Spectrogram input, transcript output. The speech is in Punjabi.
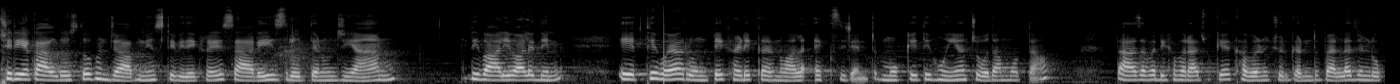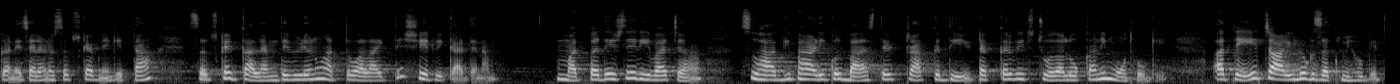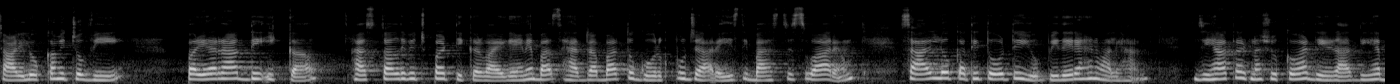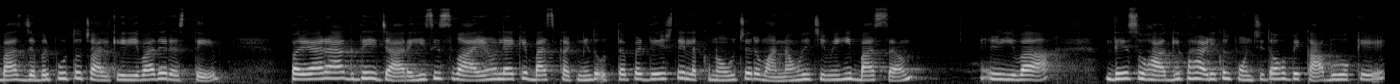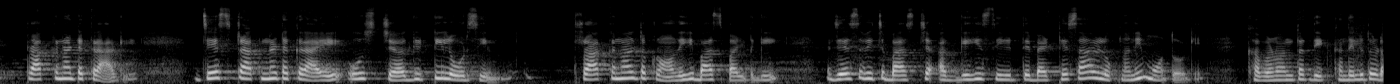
ਸ਼੍ਰੀ ਅਕਾਲ ਦੋਸਤੋ, ਪੰਜਾਬ ਨਿਊਜ਼ ਟੀਵੀ ਦੇਖ ਰਹੇ ਸਾਰੇ ਹੀ ਸਰੋਤਿਆਂ ਨੂੰ ਜੀ ਆਇਆਂ ਨੂੰ। ਦੀਵਾਲੀ ਵਾਲੇ ਦਿਨ ਇੱਥੇ ਹੋਇਆ ਰੋਂਗਟੇ ਖੜੇ ਕਰਨ ਵਾਲਾ ਐਕਸੀਡੈਂਟ ਮੌਕੇ ਤੇ ਹੋਈਆਂ 14 ਮੌਤਾਂ। ਤਾਜ਼ਾ ਵੱਡੀ ਖਬਰ ਆ ਚੁੱਕੀ ਹੈ। ਖਬਰ ਨੂੰ ਸ਼ੁਰੂ ਕਰਨ ਤੋਂ ਪਹਿਲਾਂ ਜਿਨ ਲੋਕਾਂ ਨੇ ਚੈਨਲ ਨੂੰ ਸਬਸਕ੍ਰਾਈਬ ਨਹੀਂ ਕੀਤਾ ਸਬਸਕ੍ਰਾਈਬ ਕਰ ਲੈਣ ਤੇ ਵੀਡੀਓ ਨੂੰ ਹੱਥ ਤੋਂ ਲਾਈਕ ਤੇ ਸ਼ੇਅਰ ਵੀ ਕਰ ਦੇਣਾ। ਮੱਧ ਪ੍ਰਦੇਸ਼ ਦੇ ਰੀਵਾ 'ਚ ਸੁਹਾਗੀ ਪਹਾੜੀ ਕੋਲ ਬੱਸ ਤੇ ਟਰੱਕ ਦੀ ਟੱਕਰ ਵਿੱਚ 14 ਲੋਕਾਂ ਦੀ ਮੌਤ ਹੋ ਗਈ ਅਤੇ 40 ਲੋਕ ਜ਼ਖਮੀ ਹੋ ਗਏ। 40 ਲੋਕਾਂ ਵਿੱਚੋਂ 20 ਪ੍ਰਯਾਰਾਗ ਦੀ ਇੱਕ ਹਸਪਤਾਲ ਦੇ ਵਿੱਚ ਭਰਤੀ ਕਰਵਾਏ ਗਏ ਨੇ। ਬੱਸ ਹైదరాబాద్ ਤੋਂ ਗੋਰਖਪੁਰ ਜਾ ਰਹੀ ਸੀ। ਬੱਸ 'ਚ ਸਵਾਰ ਸਾਰੇ ਲੋਕ ਕਥਿਤ ਤੌਰ ਤੇ ਯੂਪੀ ਦੇ ਰਹਿਣ ਵਾਲੇ ਹਨ। ਜੀ ਹਾਂ, ਘਟਨਾ ਸ਼ੁੱਕਰਵਾਰ ਦੇਰ ਰਾਤ ਦੀ ਹੈ। ਬੱਸ ਜਬਲਪੁਰ ਤੋਂ ਚੱਲ ਕੇ ਰੀਵਾ ਦੇ ਰਸਤੇ ਪ੍ਰਯਾਰਾਗ ਦੇ ਜਾ ਰਹੀ ਸੀ। ਸਵਾਰੀਆਂ ਨੂੰ ਲੈ ਕੇ ਬੱਸ ਕਟਨੀ ਤੋਂ ਉੱਤਰ ਪ੍ਰਦੇਸ਼ ਤੇ ਲਖਨਊ 'ਚ ਰਵਾਨਾ ਹੋਈ। ਜਿਵੇਂ ਹੀ ਬੱਸ ਰੀਵਾ ਦੇ ਸੁਹਾਗੀ ਪਹਾੜੀ ਕੋਲ ਪਹੁੰਚੀ ਤਾਂ ਉਹ ਬੇਕਾਬੂ ਹੋ ਕੇ ਟਰੱਕ ਨਾਲ ਟਕਰਾ ਗਈ। ਜਿਸ ਟਰੱਕ ਨਾਲ ਟਕਰਾਏ, ਉਸ 'ਚ ਗਿੱਟੀ ਲੋਡ ਸੀ। ਟਰੱਕ ਨਾਲ ਟਕਰਾਉਂਦੇ ਹੀ ਬੱਸ ਪਲਟ ਗਈ, ਜਿਸ ਵਿੱਚ ਬੱਸ 'ਚ ਅੱਗੇ ਹੀ ਸੀਟ ਤੇ ਬੈਠੇ ਸਾਰੇ ਲੋਕਾਂ ਦੀ ਮੌਤ ਹੋ ਗਈ। ਖਬਰ ਨੂੰ ਅੰਤ ਤੱਕ ਦੇਖਣ ਦੇ ਲਈ ਤੁਹਾਡਾ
